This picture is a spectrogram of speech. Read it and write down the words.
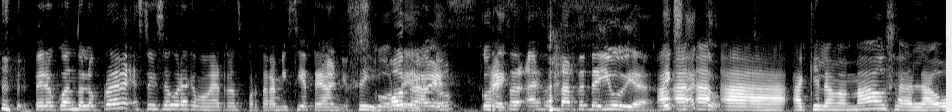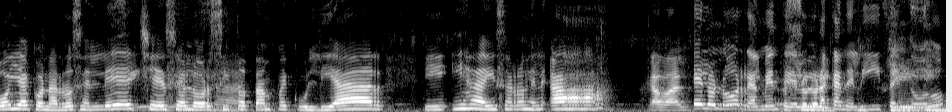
pero cuando lo pruebe, estoy segura que me voy a transportar a mis siete años. Sí. otra vez. Correcto. A, esa- a esas tardes de lluvia. A- a- A, a- a que la mamá, o sea, la olla con arroz en leche, ese olorcito exacto. tan peculiar. Y hija, hice arroz en leche. ¡Ah! Cabal. El olor realmente, el Sí. olor a canelita y todo.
